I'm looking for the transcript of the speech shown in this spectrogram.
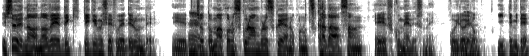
一人でな、鍋でき、できる店増えてるんで、えっ、と、うんちょっとまあ、このスクランブルスクエアのこの塚田さん、えー含めですね、こういろいうろん行ってみて。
